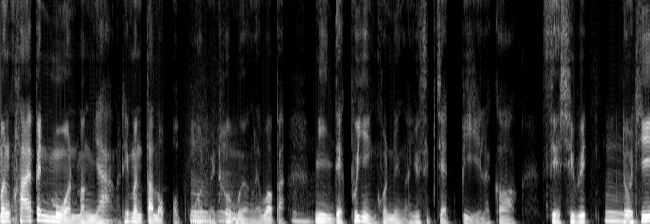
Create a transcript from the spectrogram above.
มันคล้ายเป็นมวลบางอย่าง ที่มันตลบอบอวนไปทั่วเมืองเลยว่าแบบมีเด็กผู้หญิงคนหนึ่งอายุ 17 ปี แล้วก็เสียชีวิตอืมโดยที่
